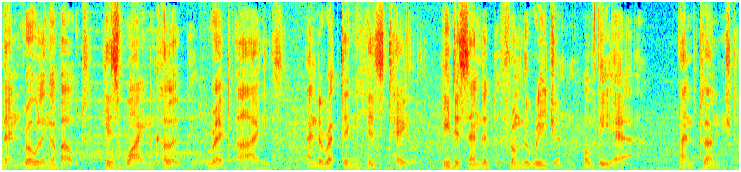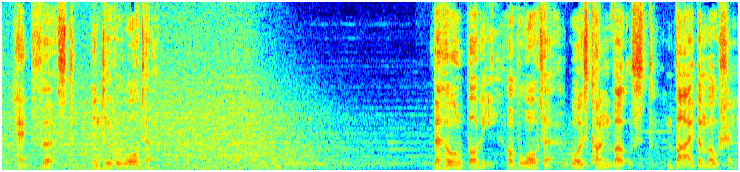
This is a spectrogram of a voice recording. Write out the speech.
then rolling about his wine-colored red eyes, and erecting his tail, he descended from the region of the air, and plunged head first into the water. The whole body of water was convulsed by the motion,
